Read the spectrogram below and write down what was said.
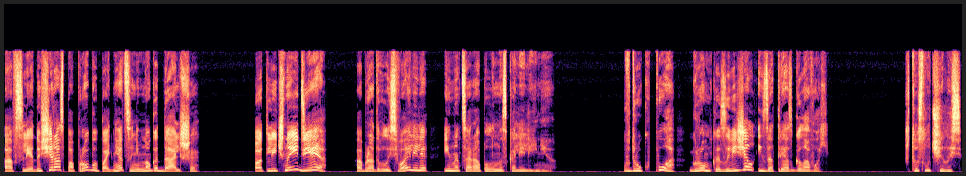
а в следующий раз попробуй подняться немного дальше». «Отличная идея!» — обрадовалась Вайлили и нацарапала на скале линию. Вдруг Поа громко завизжал и затряс головой. «Что случилось?»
